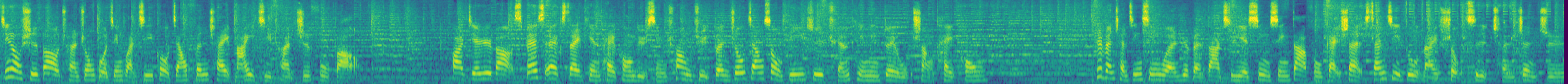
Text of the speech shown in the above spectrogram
金融时报传中国监管机构将分拆蚂蚁集团支付宝。华尔街日报 SpaceX 在天太空旅行创举，本周将送第一支全平民队伍上太空。日本产经新闻：日本大企业信心大幅改善，三季度来首次呈正值。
